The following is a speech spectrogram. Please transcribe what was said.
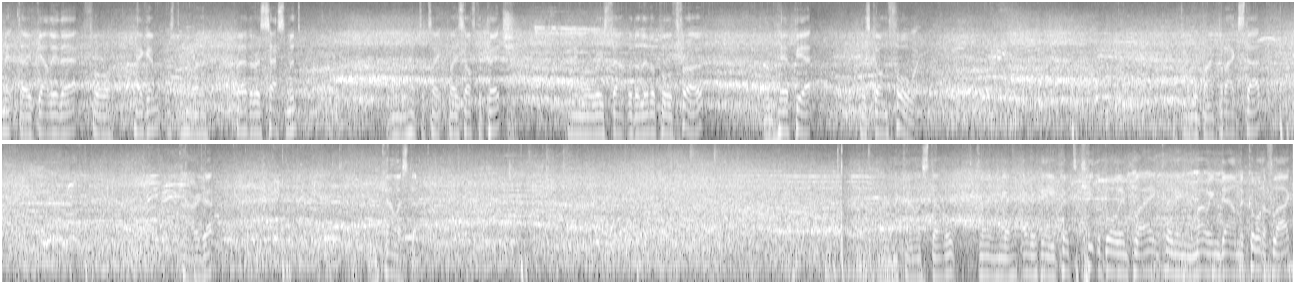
minute, Dave Galley there for Heggem, just to have a further assessment. And will have to take place off the pitch. And we'll restart with a Liverpool throw. And Hyypiä has gone forward. Defended by Bragstad. Gallagher. McAllister. McAllister oh, doing uh, everything he could to keep the ball in play, including mowing down the corner flag.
